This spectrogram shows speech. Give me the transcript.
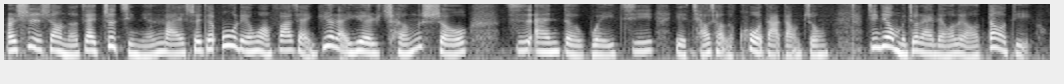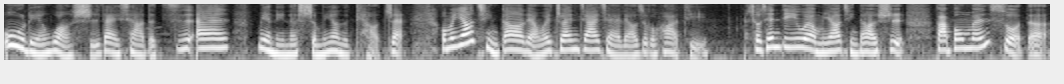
而事实上呢，在这几年来，随着物联网发展越来越成熟，资安的危机也悄悄的扩大当中。今天我们就来聊聊，到底物联网时代下的资安面临了什么样的挑战？我们邀请到两位专家一起来聊这个话题。首先，第一位我们邀请到的是法部门所的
